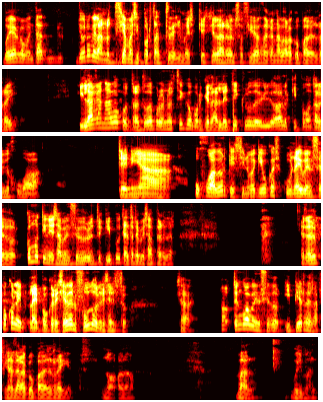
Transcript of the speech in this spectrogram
voy a comentar, yo creo que la noticia más importante del mes, que es que la Real Sociedad ha ganado la Copa del Rey. Y la ha ganado contra todo pronóstico porque el Athletic Club de Bilbao, el equipo contra el que jugaba, tenía un jugador que, si no me equivoco, es Unai Vencedor. ¿Cómo tienes a Vencedor en tu equipo y te atreves a perder? O es un poco la, hipocresía del fútbol, es esto. O sea, no, tengo a Vencedor y pierdes la final de la Copa del Rey. No, no. Mal, muy mal.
